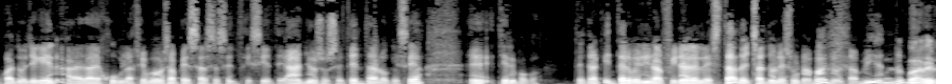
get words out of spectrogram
cuando lleguen a la edad de jubilación, vamos a pensar 67 años o 70, lo que sea, ¿eh? tiene poco. Tendrá que intervenir al final el Estado echándoles una mano también, ¿no? A ver,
